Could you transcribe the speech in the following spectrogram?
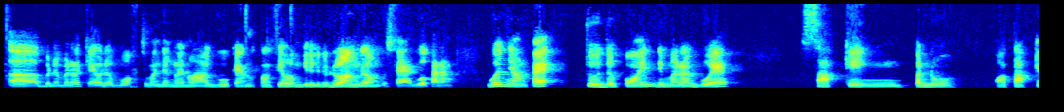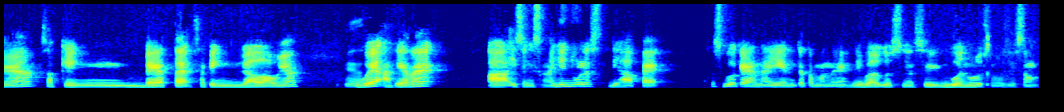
eh, bener-bener kayak udah muak cuma dengerin lagu kayak nonton film gitu-gitu doang dong. Terus kayak gue kadang gue nyampe to the point di mana gue saking penuh otaknya saking bete saking galaunya Ya. gue akhirnya uh, iseng-iseng aja nulis di HP terus gue kayak nanyain ke temen eh ini bagus nggak sih? Gue nulis nulis iseng.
